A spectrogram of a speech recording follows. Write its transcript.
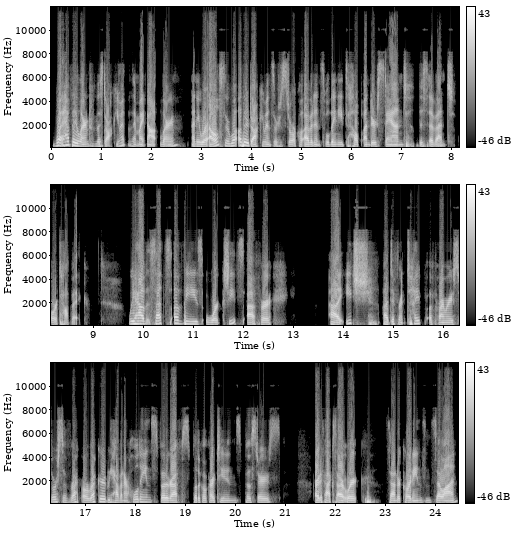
what have they learned from this document that they might not learn anywhere else, or what other documents or historical evidence will they need to help understand this event or topic? We have sets of these worksheets uh, for uh, each uh, different type of primary source of rec or record we have in our holdings, photographs, political cartoons, posters, artifacts, artwork, sound recordings, and so on.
